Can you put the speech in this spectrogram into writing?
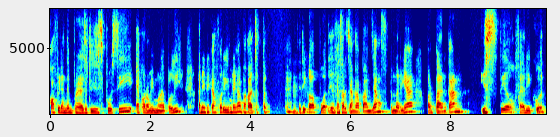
COVID-19 berhasil didistribusi, ekonomi mulai pulih, earning recovery mereka bakal cepat. Hmm. Jadi kalau buat investor jangka panjang sebenarnya perbankan is still very good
